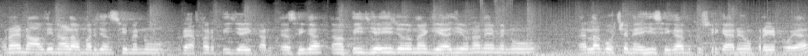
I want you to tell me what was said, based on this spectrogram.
ਉਹਨਾਂ ਨੇ ਨਾਲ ਦੀ ਨਾਲ ਐਮਰਜੈਂਸੀ ਮੈਨੂੰ ਰੈਫਰ ਪੀਜੀਆਈ ਕਰਤਾ ਸੀਗਾ। ਤਾਂ ਪੀਜੀਆਈ ਜਦੋਂ ਮੈਂ ਗਿਆ ਜੀ, ਉਹਨਾਂ ਨੇ ਮੈਨੂੰ ਪਹਿਲਾ ਕੁਐਸਚਨ ਇਹੀ ਸੀਗਾ ਵੀ ਤੁਸੀਂ ਕਹਿ ਰਹੇ ਹੋ ਆਪਰੇਟ ਹੋਇਆ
